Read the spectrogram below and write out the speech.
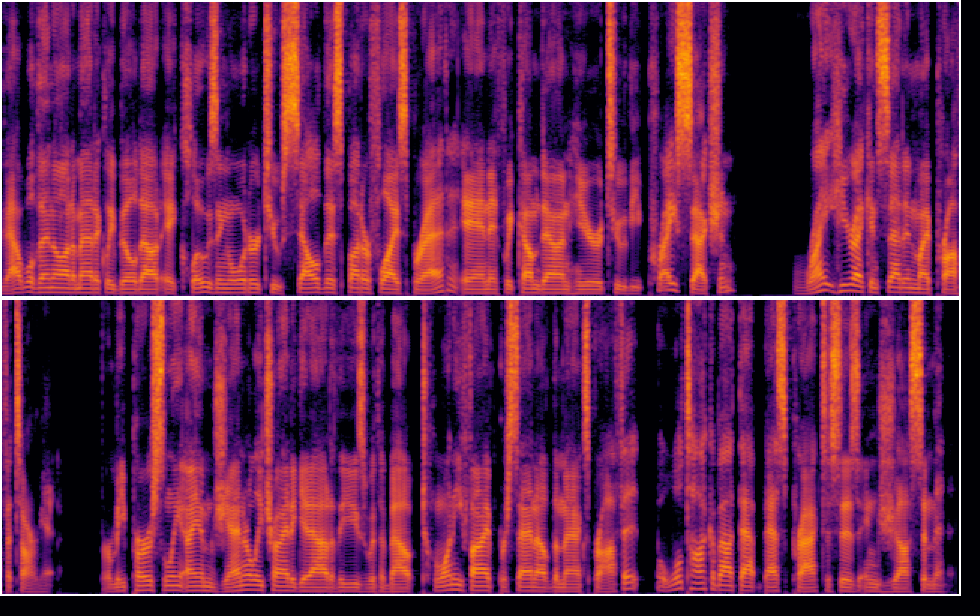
That will then automatically build out a closing order to sell this butterfly spread. And if we come down here to the price section, right here I can set in my profit target. For me personally, I am generally trying to get out of these with about 25% of the max profit, but we'll talk about that best practices in just a minute.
